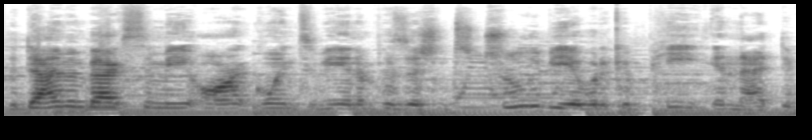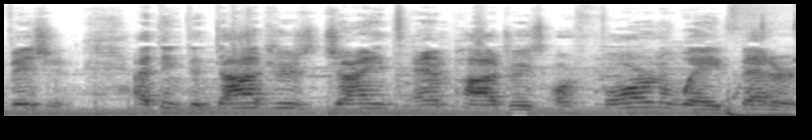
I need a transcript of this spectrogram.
the Diamondbacks to me aren't going to be in a position to truly be able to compete in that division. I think the Dodgers, Giants, and Padres are far and away better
